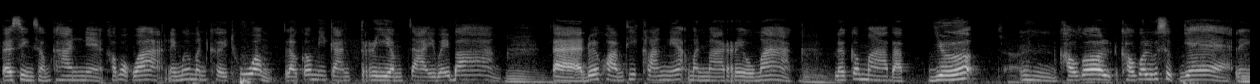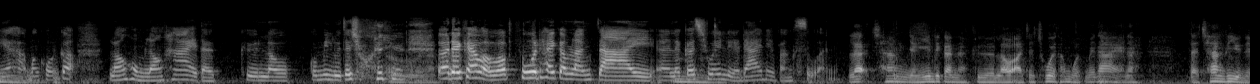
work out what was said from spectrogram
แต่สิ่งสำคัญเนี่ยเขาบอกว่าในเมื่อมันเคยท่วมเราก็มีการเตรียมใจไว้บ้าง อืม แต่ด้วยความที่ครั้งเนี้ยมันมาเร็วมาก อืม แล้วก็มาแบบเยอะ ใช่ อืมเขาก็เขาก็รู้สึกแย่อะไรเงี้ยค่ะอืมบางคนก็ร้องห่มร้องไห้ แต่คือเราก็ไม่รู้จะช่วยเออนะ ก็ได้แค่แบบว่าพูดให้กำลังใจเออแล้วก็อืมช่วยเหลือได้ในบางส่วน และช่างอย่างนี้ด้วยกันนะคือเราอาจจะช่วยทั้งหมดไม่ได้นะ แต่ช่างที่อยู่ใน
